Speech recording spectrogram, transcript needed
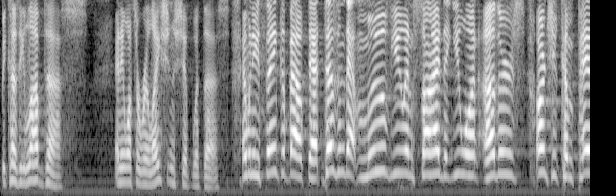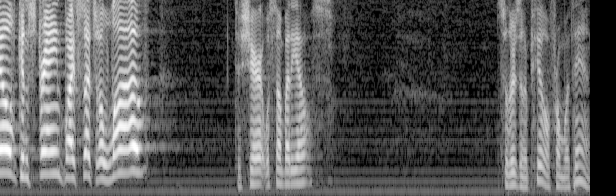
because He loved us and He wants a relationship with us. And when you think about that, doesn't that move you inside that you want others? Aren't you compelled, constrained by such a love to share it with somebody else? So there's an appeal from within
